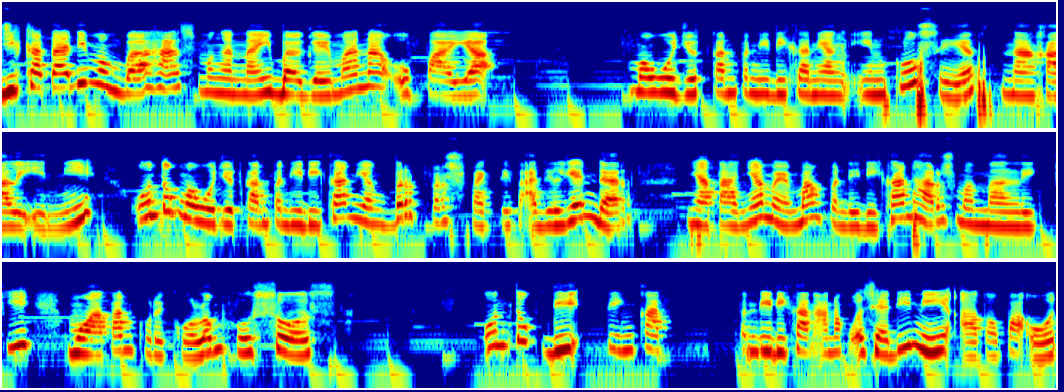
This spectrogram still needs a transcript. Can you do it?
Jika tadi membahas mengenai bagaimana upaya mewujudkan pendidikan yang inklusif, nah kali ini untuk mewujudkan pendidikan yang berperspektif adil gender, nyatanya memang pendidikan harus memiliki muatan kurikulum khusus. Untuk di tingkat pendidikan anak usia dini atau PAUD,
